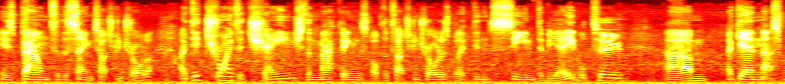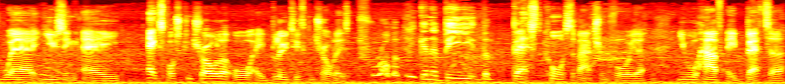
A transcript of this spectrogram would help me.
is bound to the same touch controller. I did try to change the mappings of the touch controllers, but I didn't seem to be able to. Um, again, that's where using a Xbox controller or a Bluetooth controller is probably going to be the best course of action for you. You will have a better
